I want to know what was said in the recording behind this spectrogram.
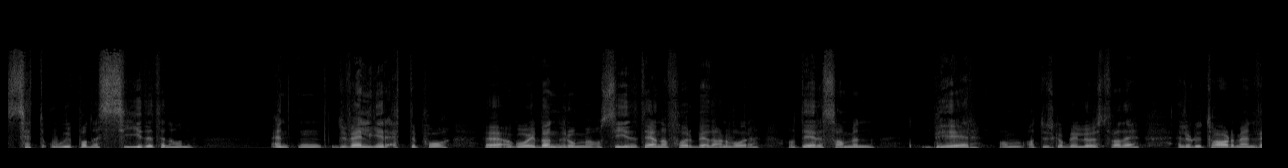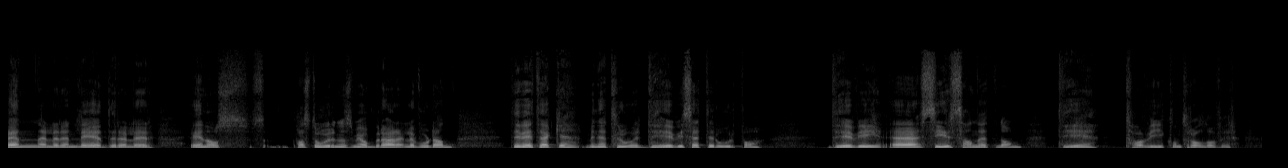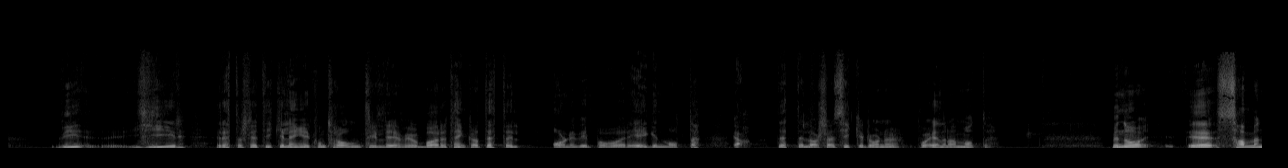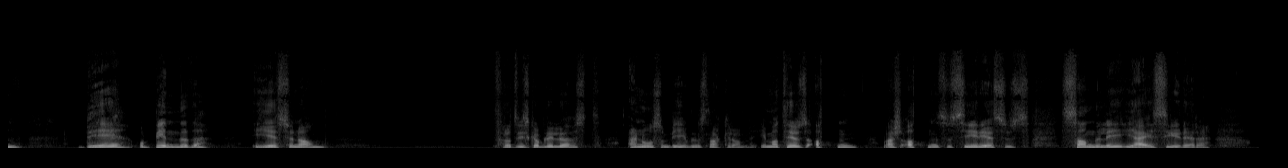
Sett ord på det. Si det til noen. Enten du velger etterpå eh, å gå i bønnerommet og si det til en av forbederne våre, og dere sammen ber om at du skal bli løst fra det, eller du tar det med en venn eller en leder eller en av oss pastorene som jobber her, eller hvordan, det vet jeg ikke. Men jeg tror det vi setter ord på, det vi eh, sier sannheten om, det tar vi kontroll over. Vi gir rett og slett ikke lenger kontrollen til det ved å bare tenke at dette ordner vi på vår egen måte. Ja, dette lar seg sikkert ordne på en eller annen måte. Men nå, eh, sammen be og binde det i Jesu navn for at vi skal bli løst, er noe som Bibelen snakker om. I Matteus 18, vers 18 så sier Jesus, 'Sannelig, jeg sier dere:"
